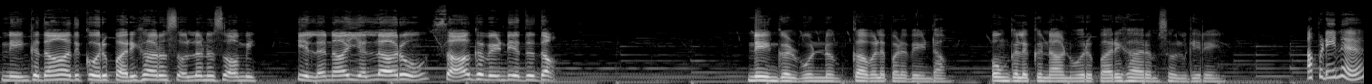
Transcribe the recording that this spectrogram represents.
நீங்க தான் அதுக்கு ஒரு பரிகாரம் சொல்லணும் சுவாமி. இல்லனா எல்லாரும் சாக வேண்டியதுதான். நீங்கள் ஒன்றும் கவலைப்பட வேண்டாம். உங்களுக்கு நான் ஒரு பரிகாரம் சொல்கிறேன். அப்படின்னு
